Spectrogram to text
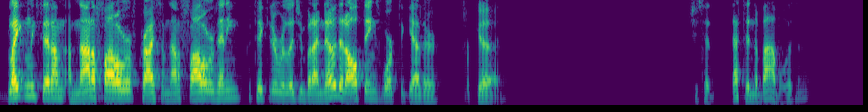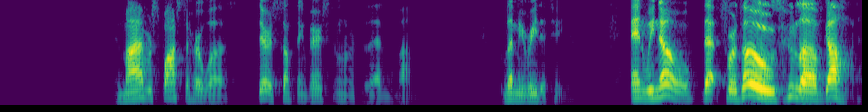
blatantly said, I'm, I'm not a follower of Christ. I'm not a follower of any particular religion, but I know that all things work together for good. She said, That's in the Bible, isn't it? And my response to her was, There is something very similar to that in the Bible. Let me read it to you. And we know that for those who love God,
